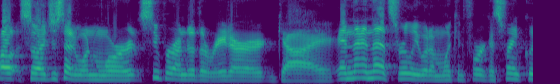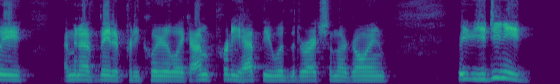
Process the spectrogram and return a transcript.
Oh, so I just had one more super under the radar guy, and and that's really what I'm looking for because frankly I mean, I've made it pretty clear. Like, I'm pretty happy with the direction they're going, but you do need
